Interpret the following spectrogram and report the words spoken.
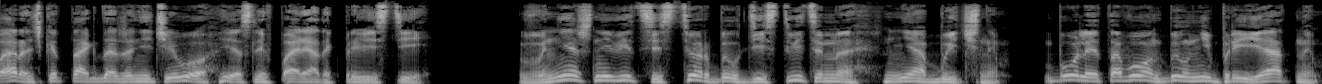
Парочка так даже ничего, если в порядок привести». Внешний вид сестер был действительно необычным. Более того, он был неприятным.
